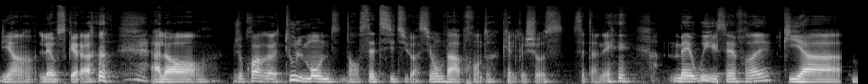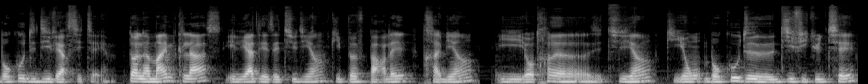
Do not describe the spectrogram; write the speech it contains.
bien l'euskera. Alors, je crois que tout le monde dans cette situation va apprendre quelque chose cette année. Mais oui, c'est vrai qu'il y a beaucoup de diversité. Dans la même classe, il y a des étudiants qui peuvent parler très bien et d'autres étudiants qui ont beaucoup de difficultés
